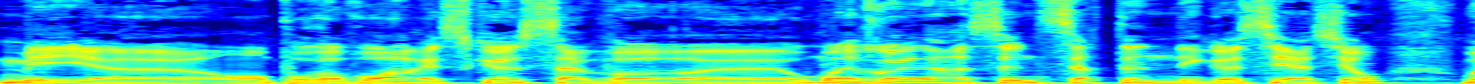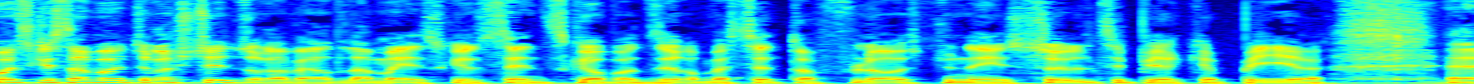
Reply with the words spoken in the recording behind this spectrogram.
mais euh, on pourra voir est-ce que ça va euh, au moins relancer une certaine négociation ou est-ce que ça va être rejeté du revers de la main? Est-ce que le syndicat va dire, mais cette offre-là, c'est une insulte, c'est pire que pire? Euh,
